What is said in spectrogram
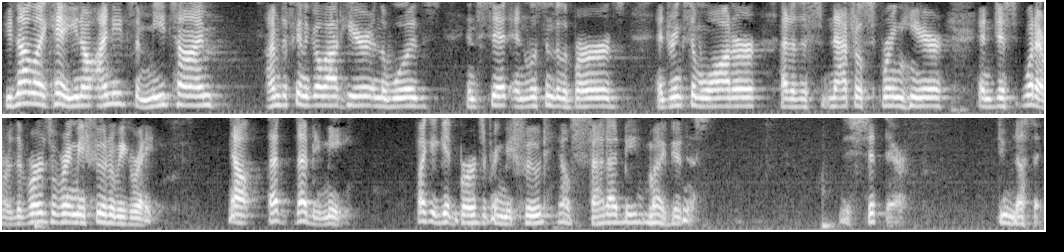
He's not like, hey, you know, I need some me time. I'm just going to go out here in the woods and sit and listen to the birds and drink some water out of this natural spring here and just whatever. The birds will bring me food. It'll be great. Now, that, that'd be me. If I could get birds to bring me food, you know how fat I'd be? My goodness. Just sit there. Do nothing.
